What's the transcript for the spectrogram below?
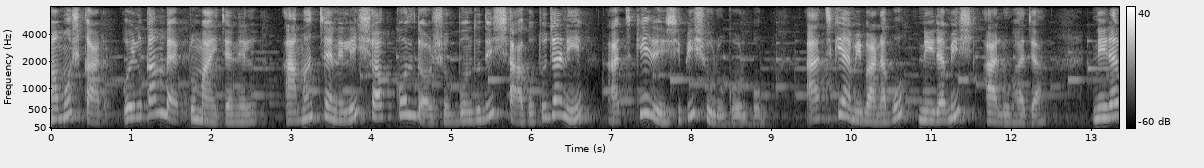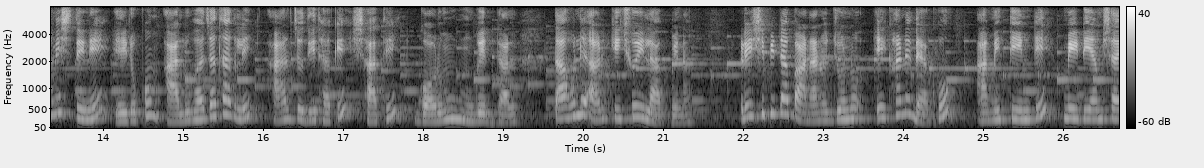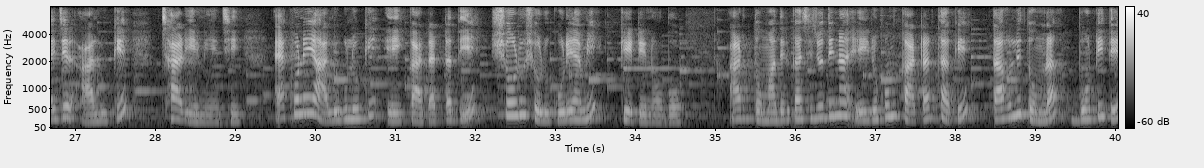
নমস্কার, welcome back to my channel. আমার চ্যানেলে সকল দর্শক বন্ধুদের স্বাগত জানিয়ে আজকে রেসিপি শুরু করব। আজকে আমি বানাবো নিরামিষ আলু ভাজা। নিরামিষ দিনে এইরকম আলু ভাজা থাকলে আর যদি থাকে সাথে গরম মুগের ডাল, তাহলে আর কিছুই লাগবে না। রেসিপিটা বানানোর জন্য এখানে দেখো, আমি তিনটে মিডিয়াম সাইজের আলুকে ছাড়িয়ে নিয়েছি। এখন এই আলুগুলোকে এই কাটারটা দিয়ে সরু সরু করে আমি কেটে নেব। আর তোমাদের কাছে যদি না এই রকম কাটার থাকে, তাহলে তোমরা বটিতে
